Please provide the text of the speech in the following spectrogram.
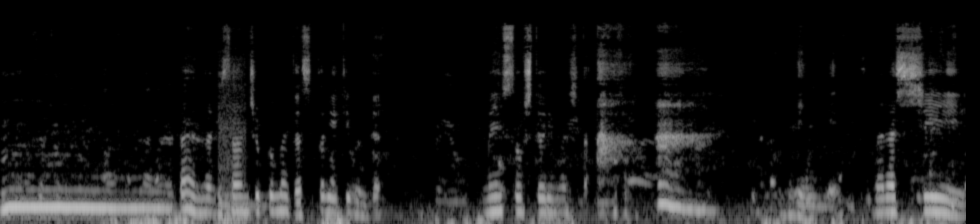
うーん、だい何30分前からすっかり気分で瞑想しておりました。い えいえ素晴らしい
